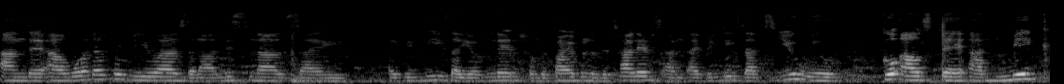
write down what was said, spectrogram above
And uh, our wonderful viewers and our listeners, I I believe that you have learned from the parable of the talents, and I believe that you will go out there and make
